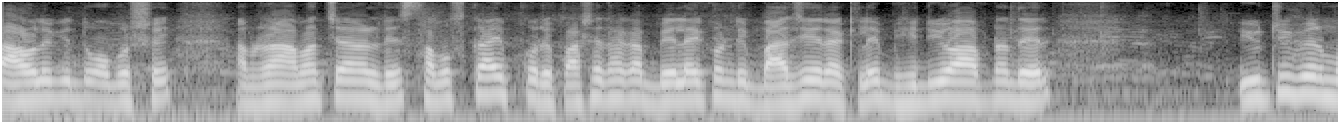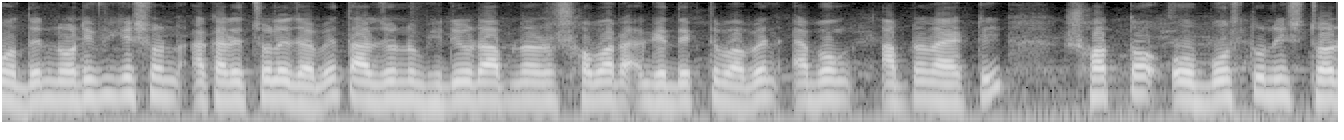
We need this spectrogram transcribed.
তাহলে কিন্তু অবশ্যই আপনারা আমার চ্যানেলটি সাবস্ক্রাইব করে পাশে থাকা বেল আইকনটি বাজিয়ে রাখলে ভিডিও আপনাদের ইউটিউবের মধ্যে নোটিফিকেশন আকারে চলে যাবে। তার জন্য ভিডিওটা আপনারা সবার আগে দেখতে পাবেন এবং আপনারা একটি সত্য ও বস্তুনিষ্ঠর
